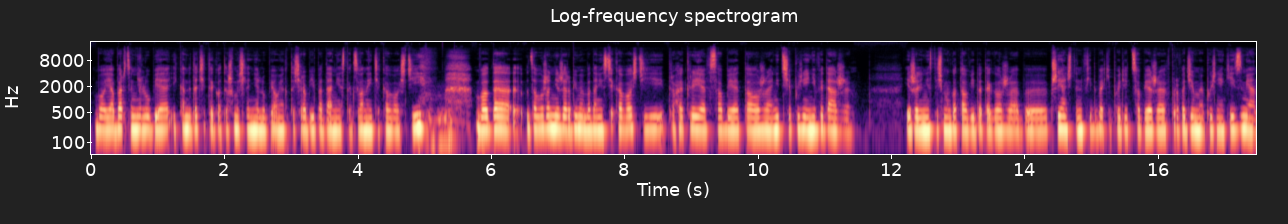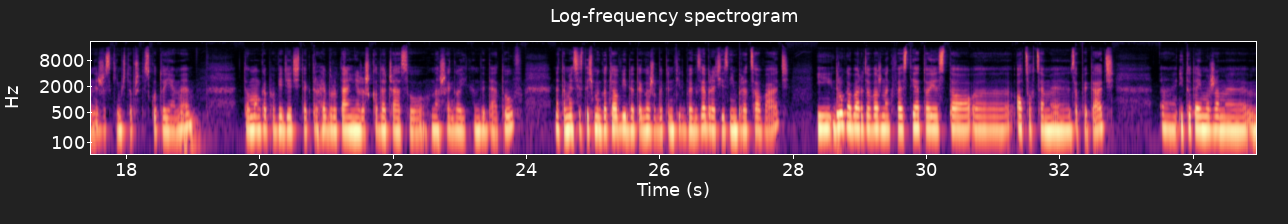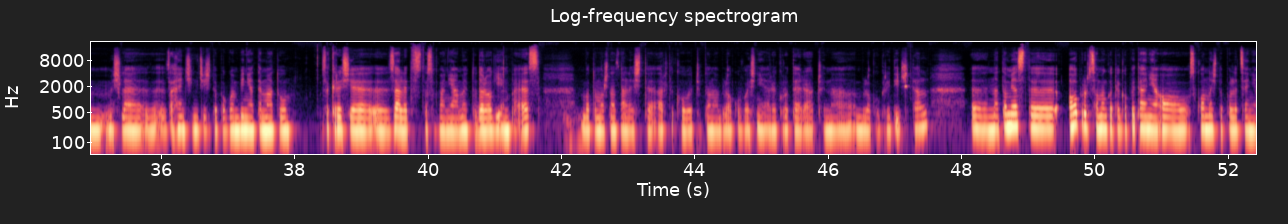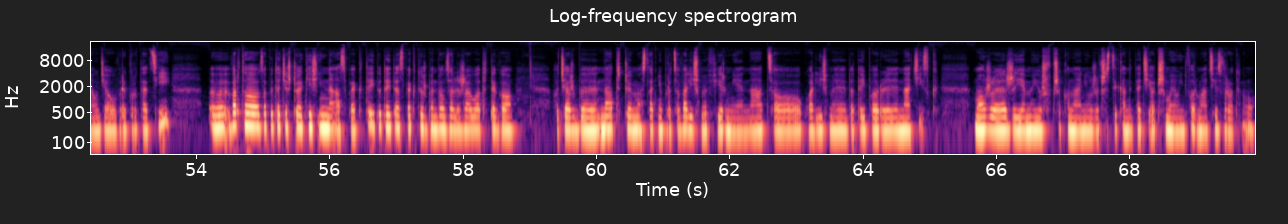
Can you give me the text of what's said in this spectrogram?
bo ja bardzo nie lubię i kandydaci tego też myślę nie lubią, jak ktoś robi badanie z tak zwanej ciekawości, mhm. bo te założenie, że robimy badanie z ciekawości trochę kryje w sobie to, że nic się później nie wydarzy. Jeżeli nie jesteśmy gotowi do tego, żeby przyjąć ten feedback i powiedzieć sobie, że wprowadzimy później jakieś zmiany, że z kimś to przedyskutujemy, mhm. to mogę powiedzieć tak trochę brutalnie, że szkoda czasu naszego i kandydatów. Natomiast jesteśmy gotowi do tego, żeby ten feedback zebrać i z nim pracować i druga bardzo ważna kwestia to jest to, y, o co chcemy zapytać. Y, I tutaj możemy, myślę, zachęcić gdzieś do pogłębienia tematu w zakresie y, zalet stosowania metodologii NPS, bo to można znaleźć te artykuły, czy to na blogu właśnie rekrutera, czy na blogu Great Digital. Natomiast oprócz samego tego pytania o skłonność do polecenia udziału w rekrutacji, warto zapytać jeszcze o jakieś inne aspekty, i tutaj te aspekty już będą zależały od tego, chociażby nad czym ostatnio pracowaliśmy w firmie, na co kładliśmy do tej pory nacisk. Może żyjemy już w przekonaniu, że wszyscy kandydaci otrzymują informację zwrotną.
